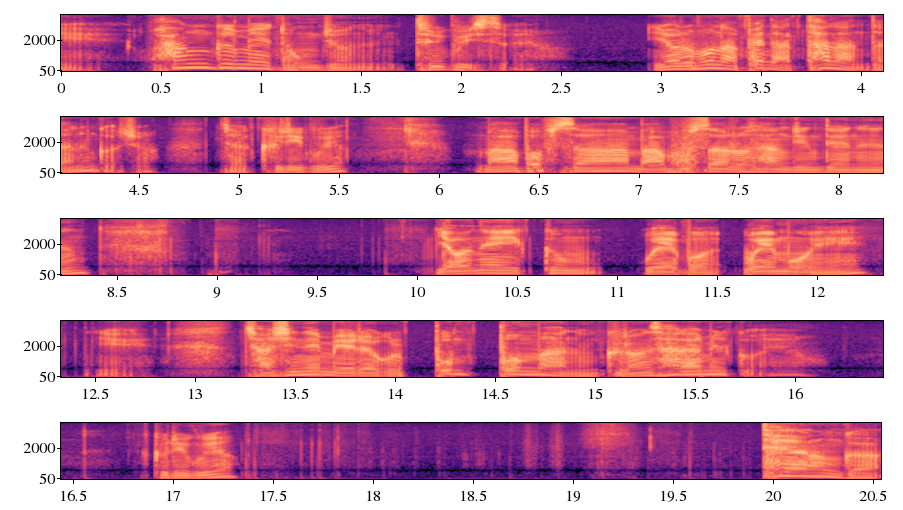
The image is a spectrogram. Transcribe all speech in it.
예. 황금의 동전을 들고 있어요. 여러분 앞에 나타난다는 거죠. 자, 그리고요. 마법사, 마법사로 상징되는 연애입금 외모, 외모에 예, 자신의 매력을 뿜뿜하는 그런 사람일 거예요. 그리고요. 태양과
